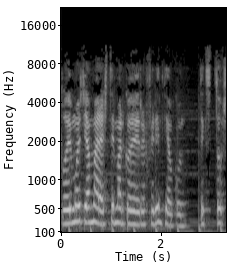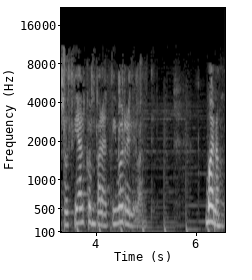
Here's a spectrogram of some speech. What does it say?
Podemos llamar a este marco de referencia o contexto social comparativo relevante. Bueno,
